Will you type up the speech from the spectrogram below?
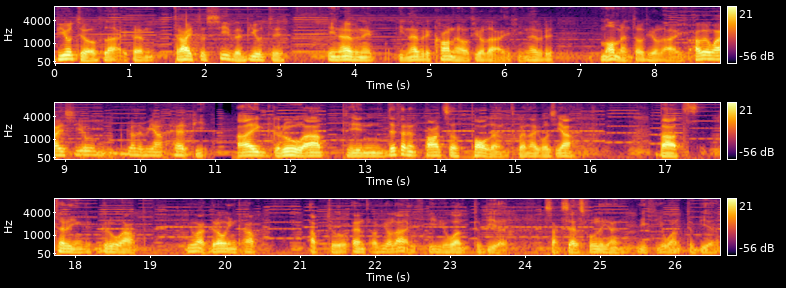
beauty of life and try to see the beauty in every, in every corner of your life, in every moment of your life. Otherwise, you're going to be unhappy. I grew up in different parts of Poland when I was young, but telling grew up, you are growing up up to end of your life if you want to be a successfully and if you want to be a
